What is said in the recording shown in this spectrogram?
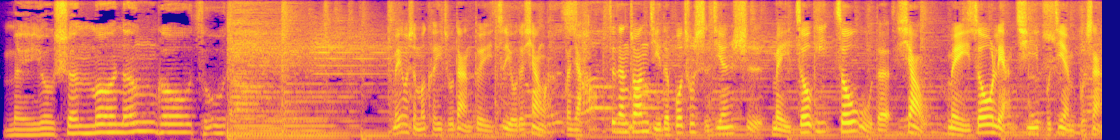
没有什么能够阻挡。没有什么可以阻挡对自由的向往。大家好，这张专辑的播出时间是每周一周五的下午，每周两期，不见不散。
